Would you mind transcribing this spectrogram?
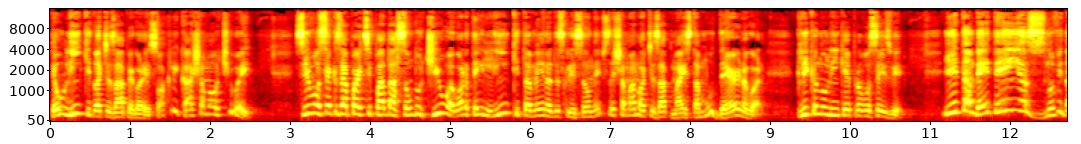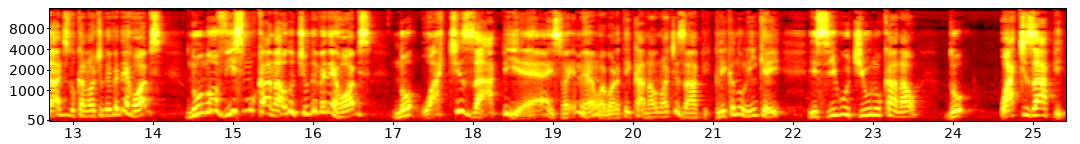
Tem o link do WhatsApp agora aí. Só clicar e chamar o tio aí. Se você quiser participar da ação do tio, agora tem link também na descrição. Nem precisa chamar no WhatsApp mais, está moderno agora. Clica no link aí para vocês verem. E também tem as novidades do canal Tio DVD Hobbs no novíssimo canal do Tio DVD Hobbs no WhatsApp. É, isso aí mesmo. Agora tem canal no WhatsApp. Clica no link aí e siga o tio no canal do WhatsApp.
